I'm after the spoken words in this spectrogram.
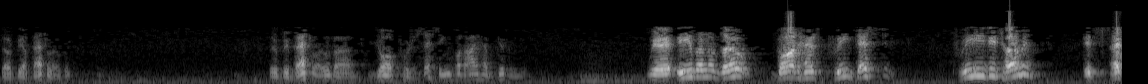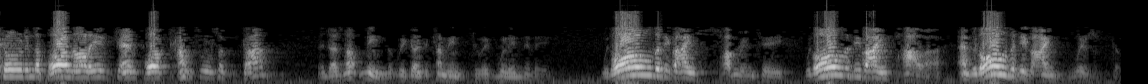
there'll be a battle over it. There'll be battle over your possessing what I have given you where even though God has predestined, predetermined, it's settled in the foreknowledge and forecounsels of God, it does not mean that we're going to come into it willy-nilly. With all the divine sovereignty, with all the divine power, and with all the divine wisdom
